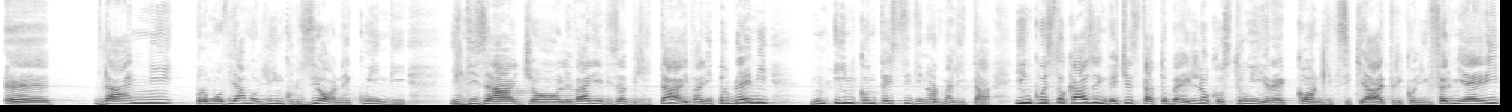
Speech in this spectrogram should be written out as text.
eh, da anni promuoviamo l'inclusione, quindi il disagio, le varie disabilità, i vari problemi in contesti di normalità. In questo caso invece è stato bello costruire con gli psichiatri, con gli infermieri,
